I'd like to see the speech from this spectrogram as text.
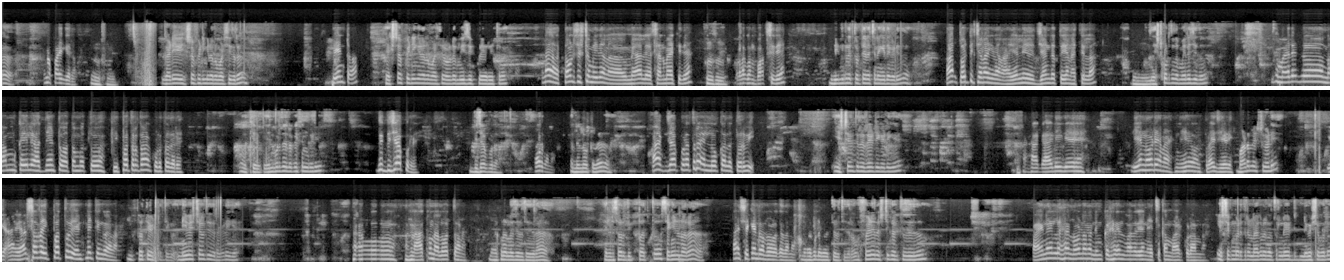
five gear hmm hmm ಗಾಡಿ ಎಕ್ಸ್ಟ್ರಾ ಫಿಟ್ಟಿಂಗ್ ಏನಾದ್ರು ಮಾಡಿಸಿದ್ರ? ಪೇಂಟ್ ಎಕ್ಸ್ಟ್ರಾ ಫಿಟ್ಟಿಂಗ್ ಏನಾದ್ರು ಮಾಡಿಸಿದ್ರ? ಒಳ್ಳೆ ಮ್ಯೂಸಿಕ್ ಪ್ಲೇಯರ್ ಈ ತರ? ಅಣ್ಣ ಸೌಂಡ್ ಸಿಸ್ಟಮ್ ಇದೆ ಅಣ್ಣ ಮೇಲೆ ಸನ್ ಮ್ಯಾಕ್ ಇದೆ. ಹ್ಮ್ ಹ್ಮ್. ಒಳಗೊಂದು ಬಾಕ್ಸ್ ಇದೆ. ಇದು ಹಿಂದ್ಗಡೆ ತೊಟ್ಟೆಲ್ಲ ಚೆನ್ನಾಗಿದೆ ಗಾಡಿದು ಹಾ ತೊಟ್ಟಿ ಚೆನ್ನಾಗಿದಾನ ಎಲ್ಲಿ ಜಂಗತ್ತು ಏನ್ ಹತ್ತಿಲ್ಲ. ಎಷ್ಟ್ ಕೊಡ್ತದ ಮೈಲೇಜ್ ಇದು? ಮೈಲೇಜ್ ನಮ್ ಕೈಲಿ ಹದಿನೆಂಟು ಹತ್ತೊಂಬತ್ತು ಇಪ್ಪತ್ತರ ತನಕ ಕೊಡ್ತದ ರೀ. ಓಕೆ ಓಕೆ ಎಲ್ಲಿ ಬರ್ತದೆ ಲೊಕೇಶನ್ ಗಾಡಿ? ಇದು ಬಿಜಾಪುರ ರೀ. ಬಿಜಾಪುರ? ಹೌದಣ್ಣ. ಅಲ್ಲಿ ಲೋಕಲ್ ಹಾ ಬಿಜಾಪುರ ಹತ್ರ ಇಲ್ಲಿ ಲೋಕಲ್ ತೊರ್ವಿ. ಎಷ್ಟು ಹೇಳ್ತೀರಾ ರೇಟ್ ಗಡಿಗೆ? ಆ ಗಾಡಿಗೆ ಏನ್ ನೋಡಿ ಅಣ್ಣ ನೀವ್ ಒಂದ್ ಪ್ರೈಸ್ ಹೇಳಿ. ಮಾಡಲ್ ಎಷ್ಟು ಗಾಡಿ? ಎರಡ್ ಸಾವಿರದ ಇಪ್ಪತ್ತು ಎಂಟನೇ ತಿಂಗಳ. ಅಣ್ಣ ಇಪ್ಪತ್ತೆಂಟು ತಿಂಗಳು. ನೀವ್ ಎಷ್ಟು ಹೇಳ್ತಿದ್ದೀರಾ ಗಾಡಿಗೆ? ನಾವು ನಾಲ್ಕು ನಲ್ವತ್ತು ಅಣ್ಣ. ನಾಲ್ಕು ನಲ್ವತ್ತು ಹೇಳ್ತಿದ್ದೀರಾ? ಎರಡ್ ಸಾವಿರದ ಇಪ್ಪತ್ತು ಸೆಕೆಂಡ್ ಓನರಾ ಹಾ ಸೆಕೆಂಡ್ ಒಂದ್ ಒಳಗದಣ್ಣ ನಾಲ್ಕು ನಲ್ವತ್ತು ಹೇಳ್ತಿದ್ದೀರಾ. ಫೈನಲ್ ಎಷ್ಟಿಗೆ ಆಗ್ತದೆ ಇದು? ಫೈನಲ್ ನೋಡೋಣ ನಿಮ್ ಕಡೆಯಿಂದ ಬಂದ್ರೆ ಏನ್ ಹೆಚ್ಚು ಕಮ್ಮಿ ಮಾಡ್ಕೊಡಣ. ಎಷ್ಟಕ್ಕೆ ಮಾಡ್ತೀರಾ? ನಾಲ್ಕು ನಲ್ವತ್ತರ ಲೇಟ್ ನೆಗೋಷಿಯಬಲ್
